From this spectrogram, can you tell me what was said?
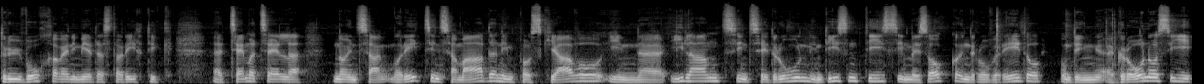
drei Wochen, wenn ich mir das da richtig äh, zusammenzähle, noch in St. Moritz, in Samaden, in Poschiavo, in äh, Ilanz, in Cedrun, in Disentis, in Mesocco, in Roveredo und in äh, Grono sein.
